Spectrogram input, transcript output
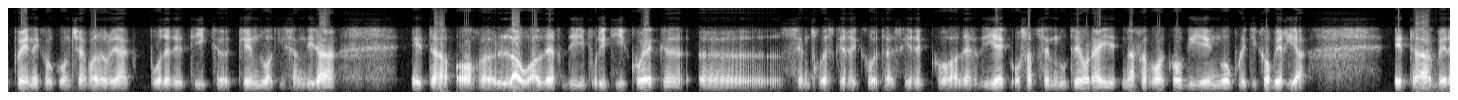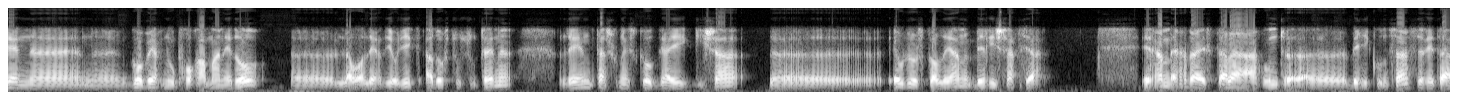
UPNeko kontserbadoreak poderetik uh, kenduak izan dira. Eta hor lau alderdi politikoek uh, zentro ezkerreko eta ezkerreko alderdiek osatzen dute orai Nafarroako gehiengo politiko berria. Eta beren gobernu programan edo uh, lau alderdi horiek adostu zuten lehen tasunezko gai gisa uh, Euroeskaldean berri sartzea Erran behar da ez dala argunt uh, berrikuntza, zer eta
